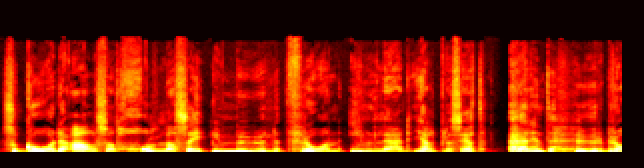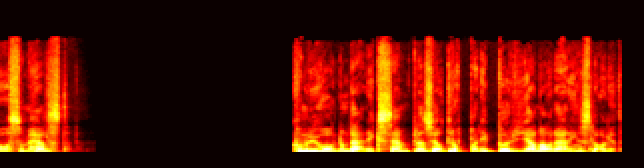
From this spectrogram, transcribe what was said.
så går det alltså att hålla sig immun från inlärd hjälplöshet. Är inte hur bra som helst. Kommer du ihåg de där exemplen som jag droppade i början av det här inslaget?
